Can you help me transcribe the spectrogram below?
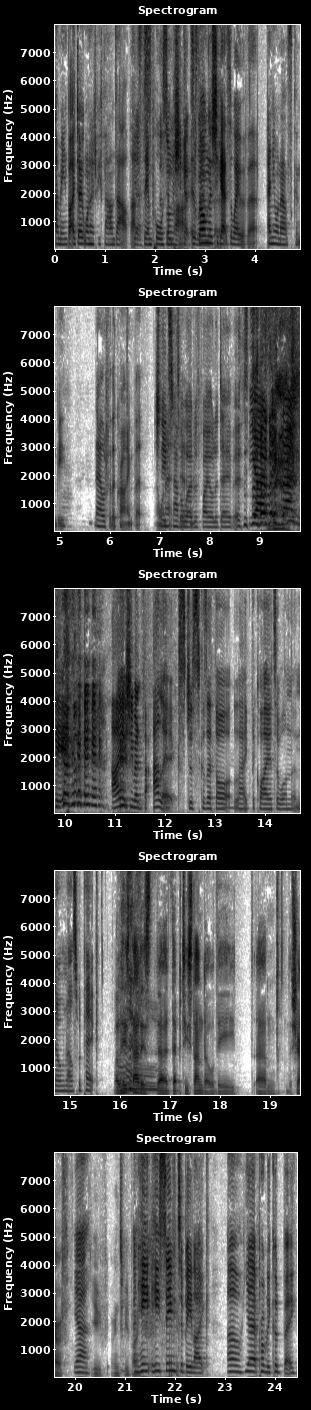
I mean, but I don't want her to be found out. That's Yes, the as important long as she part. gets as long as she gets away with it, anyone else can be nailed for the crime. But She want needs to have a word it. with Viola Davis. Yes, exactly. I actually went for Alex just because I thought like the quieter one that no one else would pick. Well, his dad is uh, Deputy Standall, the um, the sheriff Yeah. you were interviewed by. And he, he seemed to be like, oh, yeah, it probably could be.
